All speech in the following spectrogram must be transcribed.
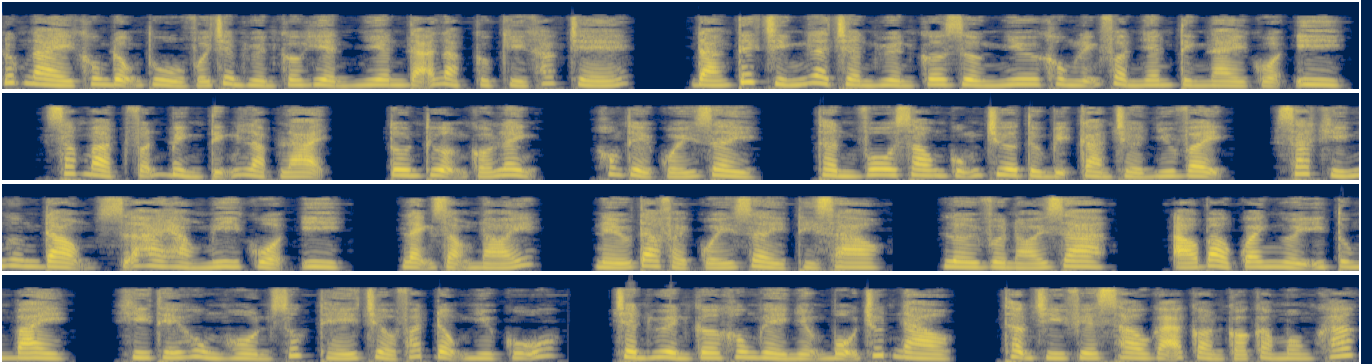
lúc này không động thủ với Trần Huyền Cơ hiển nhiên đã là cực kỳ khắc chế. Đáng tiếc chính là Trần Huyền Cơ dường như không lĩnh phần nhân tình này của Y, sắc mặt vẫn bình tĩnh lặp lại, tôn thượng có lệnh, không thể quấy giày. Thần vô song cũng chưa từng bị cản trở như vậy, sát khí ngưng động giữa hai hàng mi của Y, lạnh giọng nói, nếu ta phải quấy dày thì sao? Lời vừa nói ra, áo bào quanh người Y tung bay, khí thế hùng hồn xúc thế trở phát động như cũ. Trần Huyền Cơ không hề nhượng bộ chút nào, thậm chí phía sau gã còn có cả mông khắc,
